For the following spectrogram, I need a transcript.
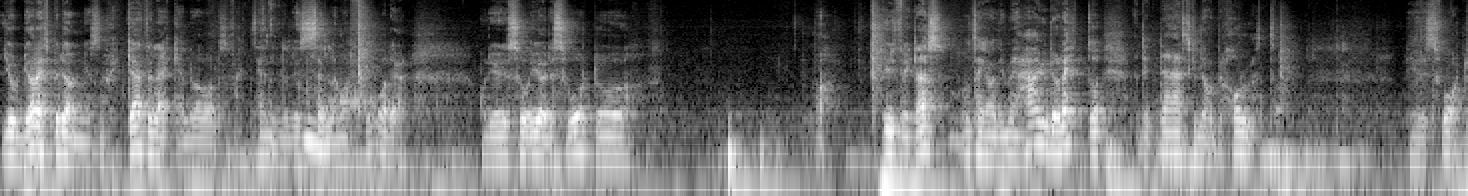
Gjorde jag rätt bedömning så skickar jag till läkaren eller vad var det som faktiskt hände. Det är sällan man får det. Och det gör det, så, gör det svårt att ja, utvecklas och tänka att men här gjorde jag rätt och det där skulle jag ha behållit. Det gör det svårt.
